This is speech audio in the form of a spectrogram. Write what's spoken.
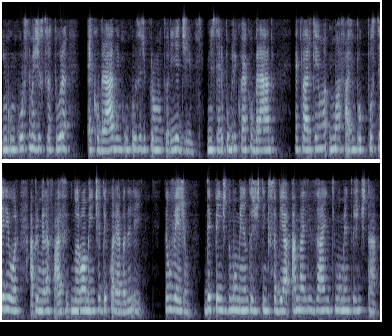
Em concurso de magistratura é cobrado, em concurso de promotoria de Ministério Público é cobrado. É claro que é uma, numa fase um pouco posterior. A primeira fase normalmente é decoreba de lei. Então vejam, depende do momento, a gente tem que saber analisar em que momento a gente está.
